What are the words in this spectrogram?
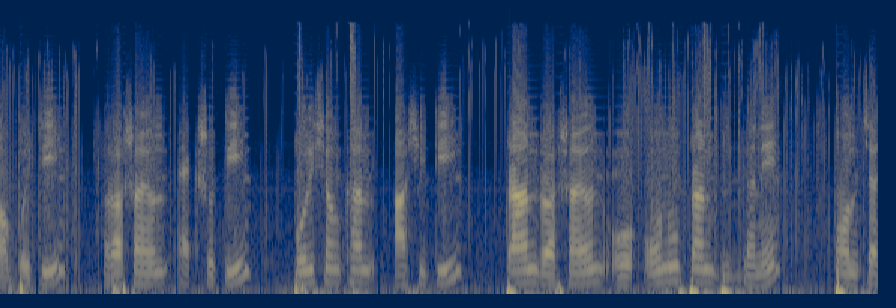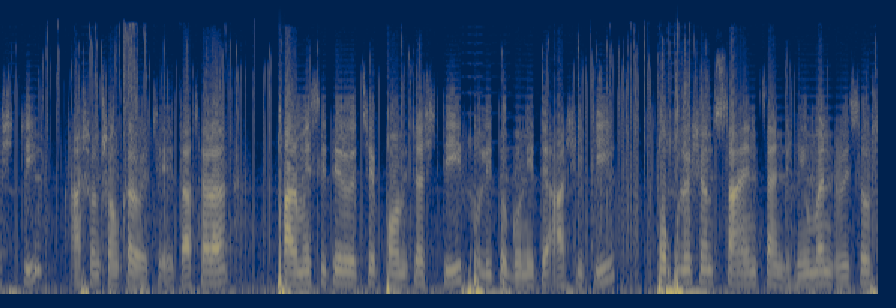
নব্বইটি, রসায়ন একশোটি, পরিসংখ্যান আশিটি, প্রাণ রসায়ন ও অনুপ্রাণ বিজ্ঞানে পঞ্চাশটি আসন সংখ্যা রয়েছে। তাছাড়া ফার্মেসিতে রয়েছে পঞ্চাশটি, ফলিত গণিতে আশিটি, population science and human resource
